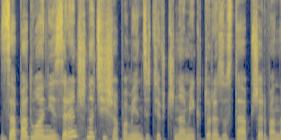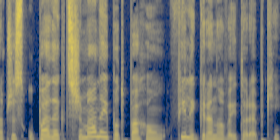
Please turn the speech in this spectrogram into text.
Zapadła niezręczna cisza pomiędzy dziewczynami, która została przerwana przez upadek trzymanej pod pachą filigranowej torebki.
